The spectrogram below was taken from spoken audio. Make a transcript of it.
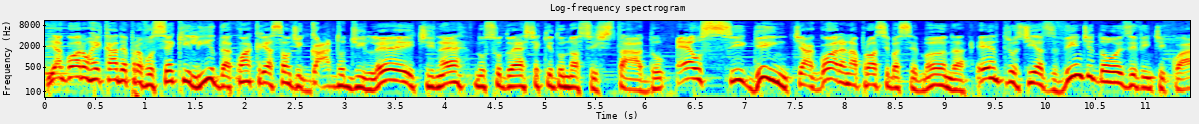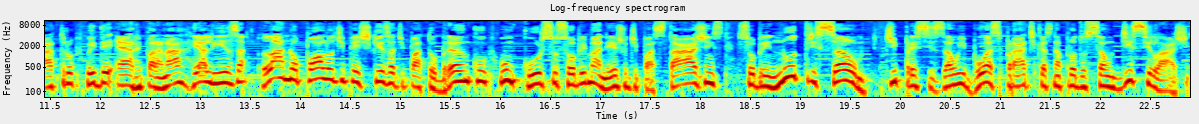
E agora o um recado é para você que lida com a criação de gado de leite, né? No sudoeste aqui do nosso estado. É o seguinte, agora na próxima semana, entre os dias 22 e 24, o IDR Paraná realiza lá no Polo de Pesquisa de Pato Branco um curso sobre manejo de pastagens, sobre nutrição de precisão e boas práticas na produção de silagem.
